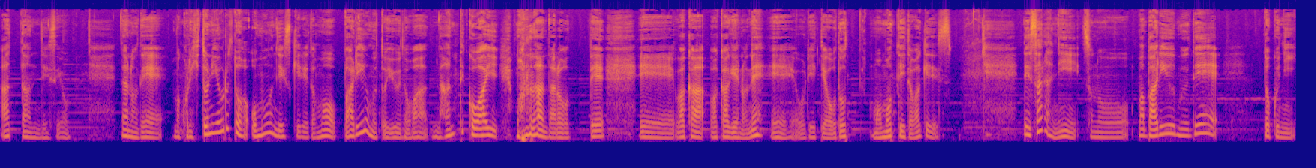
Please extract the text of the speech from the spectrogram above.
あったんですよ。なので、まあ、これ人によるとは思うんですけれどもバリウムというのはなんて怖いものなんだろうって、えー、若若気のね、えー、オリエティは踊思っていたわけです。でさらにその、まあ、バリウムで特に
